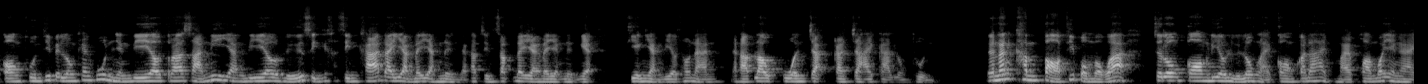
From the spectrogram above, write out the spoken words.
กองทุนที่เป็นลงแค่หุ้นอย่างเดียว ตราสารหนี้อย่างเดียว หรือสินสินค้าใดอย่างใดอย่างหนึ่งนะครับ สินทรัพย์ใดอย่างใดอย่างหนึ่งเนี่ยเพียงอย่างเดียวเท่านั้นนะครับ เราควรจะกระจายการลงทุน ดังนั้นคำตอบที่ผมบอกว่าจะลงกองเดียวหรือลงหลายกองก็ได้ หมายความว่ายังไง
